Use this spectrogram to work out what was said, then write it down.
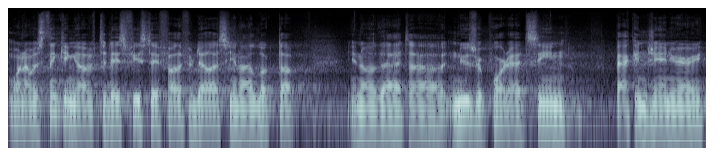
when I was thinking of today's feast day, Father Fidelis, you know, I looked up, you know, that uh, news report I had seen back in January,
